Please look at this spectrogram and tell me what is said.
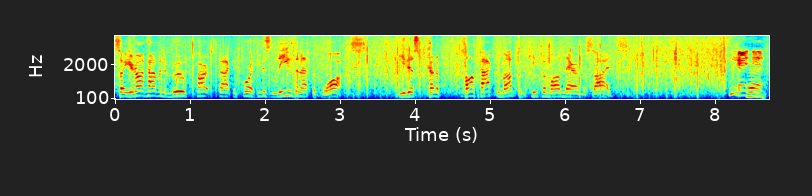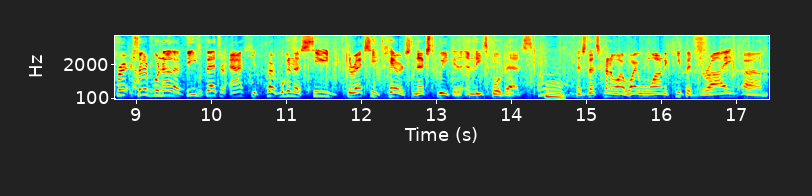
So you're not having to move tarps back and forth. You just leave them at the blocks. You just kind of compact them up and keep them on there on the sides. And, and for, so everyone know that these beds are actually prepped. we're going to seed direct seed carrots next week in, in these four beds, mm. and so that's kind of why, why we want to keep it dry. Um,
